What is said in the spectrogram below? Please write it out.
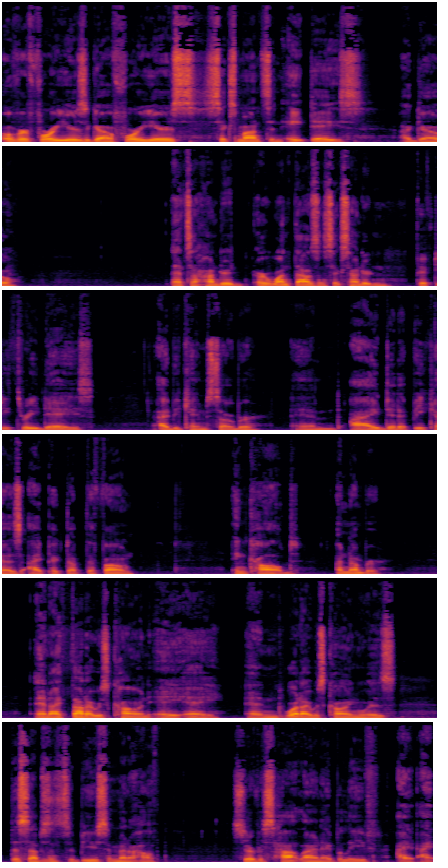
over four years ago, four years, six months, and eight days ago, that's a hundred or one thousand six hundred and fifty-three days. I became sober, and I did it because I picked up the phone and called a number, and I thought I was calling AA, and what I was calling was the Substance Abuse and Mental Health service hotline, I believe. I, I,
